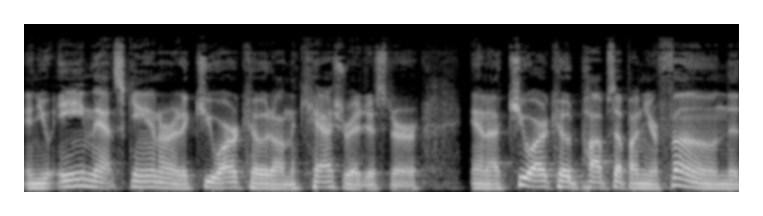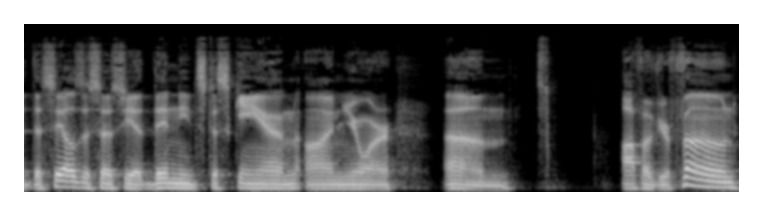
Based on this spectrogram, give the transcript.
and you aim that scanner at a QR code on the cash register, and a QR code pops up on your phone that the sales associate then needs to scan on your um, off of your phone,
